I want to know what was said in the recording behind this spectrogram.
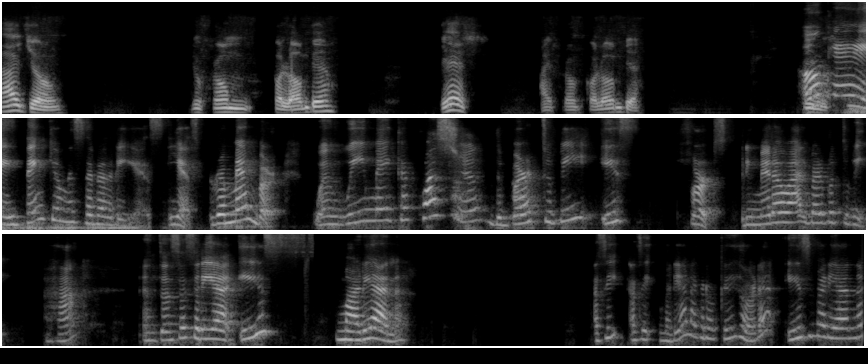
Hi, John. You from Colombia? Yes, I from Colombia. Okay, thank you, Mr. Rodriguez. Yes, remember, when we make a question, the verb to be is first. Primero va el verbo to be. Ajá. Entonces sería is Mariana. Así, así, Mariana creo que dijo, ¿verdad? Is Mariana.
